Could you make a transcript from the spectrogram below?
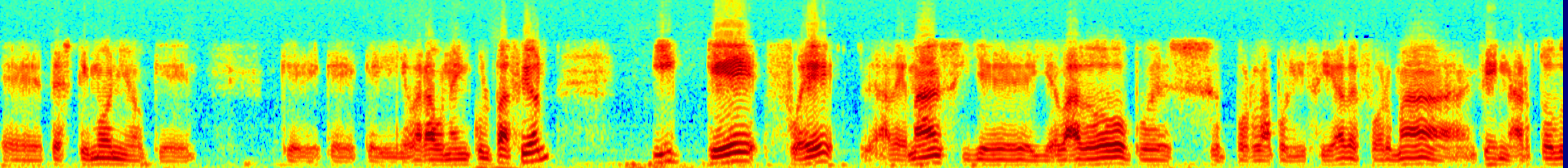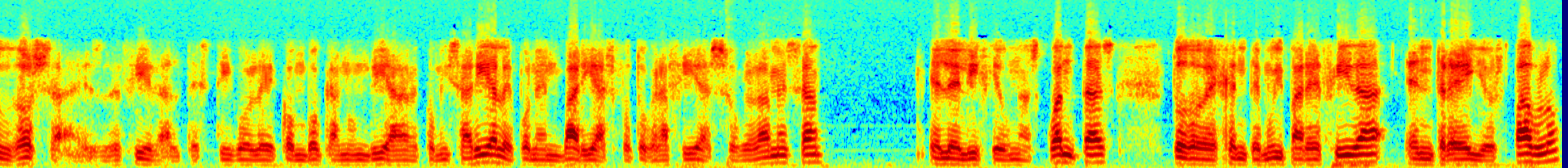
eh, testimonio que, que, que, llevará una inculpación y que fue además llevado pues por la policía de forma en fin harto dudosa. Es decir al testigo le convocan un día a comisaría le ponen varias fotografías sobre la mesa él elige unas cuantas todo de gente muy parecida entre ellos Pablo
